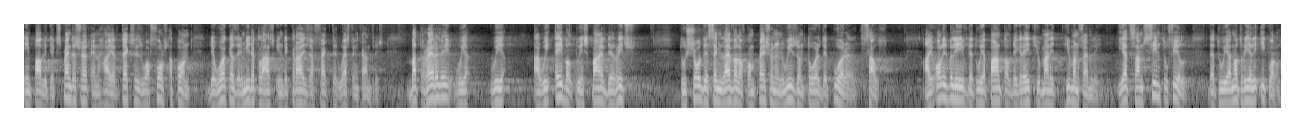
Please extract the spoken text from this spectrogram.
in public expenditure and higher taxes were forced upon the workers and middle class in the crisis-affected Western countries. But rarely we, we, are we able to inspire the rich to show the same level of compassion and wisdom towards the poorer South. I always believe that we are part of the great human family, yet some seem to feel that we are not really equal.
